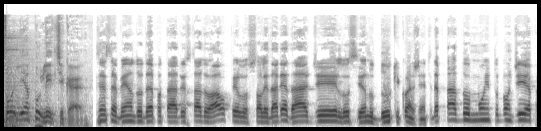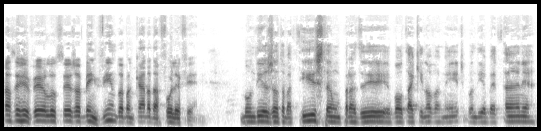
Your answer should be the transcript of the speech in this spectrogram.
Folha Política. Recebendo o deputado estadual pelo Solidariedade, Luciano Duque, com a gente. Deputado, muito bom dia, prazer revê-lo. Seja bem-vindo à bancada da Folha FM. Bom dia, Jota Batista. Um prazer voltar aqui novamente. Bom dia, Betânia.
